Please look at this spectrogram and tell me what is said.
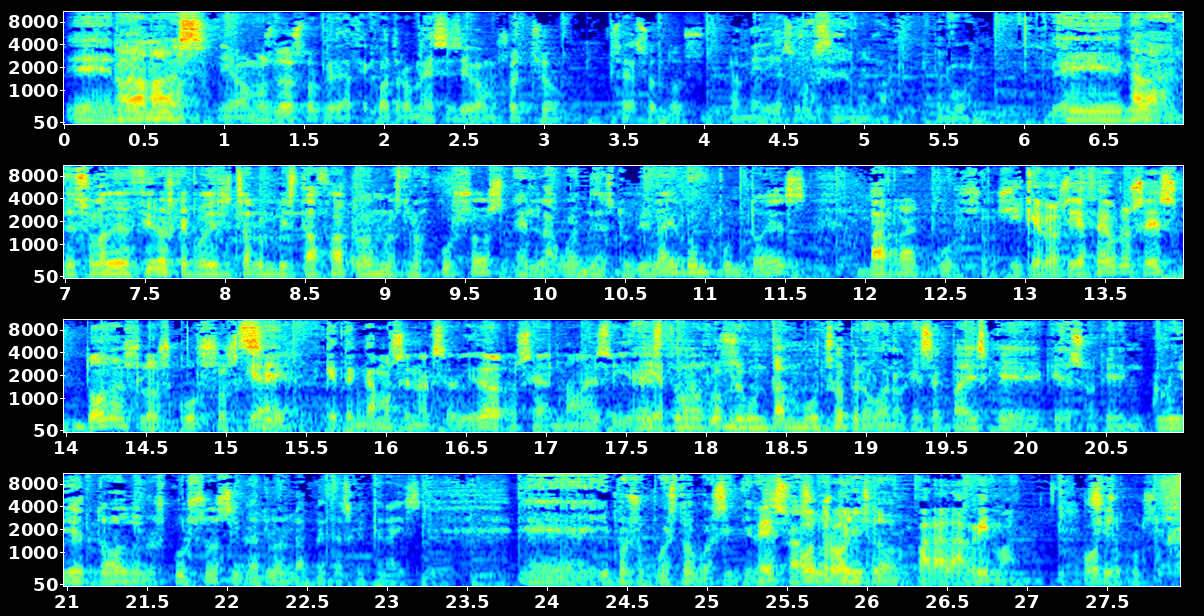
Eh, No, nada más. Llevamos dos porque de hace cuatro meses llevamos ocho. O sea, son dos. La media son Pues sí, es verdad. Pero bueno. Eh, nada, de solo de deciros que podéis echarle un vistazo a todos nuestros cursos en la web de estudiolightroom.es barra cursos. Y que los 10 euros es todos los cursos que, Sí. hay- que tengamos en el servidor. O sea, no es 10 Esto nos lo preguntan mucho, pero bueno, que sepáis que, que eso, que incluye todos los cursos y verlos las veces que queráis. Eh, y por supuesto, pues si quieres estar otro suscrito, 8 para la rima. 8 Sí. cursos.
